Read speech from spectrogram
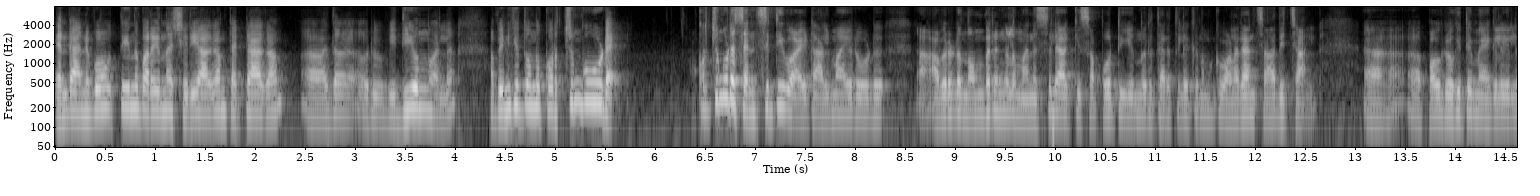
എന്റെ അനുഭവത്തിൽ നിന്ന് പറയുന്ന ശരിയാകാം തെറ്റാകാം ഇത് ഒരു വിധിയൊന്നുമല്ല. അപ്പോൾ എനിക്ക് തോന്നുന്നു കുറച്ചും കൂടെ കുറച്ചും കൂടെ സെൻസിറ്റീവായിട്ട് ആൽമായരോട് അവരുടെ നൊമ്പരങ്ങൾ മനസ്സിലാക്കി സപ്പോർട്ട് ചെയ്യുന്ന ഒരു തരത്തിലേക്ക് നമുക്ക് വളരാൻ സാധിച്ചാൽ പൗരോഹിത്യ മേഖലയിൽ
